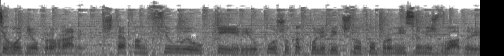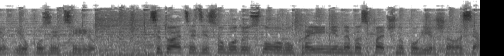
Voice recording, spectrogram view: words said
Сьогодні у програмі Штефан Фюле у Києві у пошуках політичного компромісу між владою і опозицією. Ситуація зі свободою слова в Україні небезпечно погіршилася.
